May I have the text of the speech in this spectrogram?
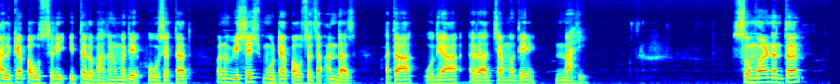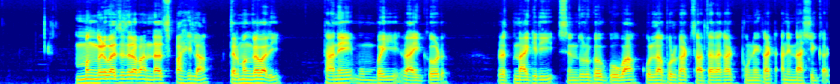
हलक्या पाऊस सरी इतर भागांमध्ये होऊ शकतात पण विशेष मोठ्या पावसाचा अंदाज आता उद्या राज्यामध्ये नाही. सोमवारनंतर मंगळवारचा जर अंदाज पाहिला तर मंगळवारी ठाणे मुंबई रायगड रत्नागिरी सिंधुदुर्ग गोवा कोल्हापूर घाट सातारा घाट पुणे घाट आणि नाशिक घाट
